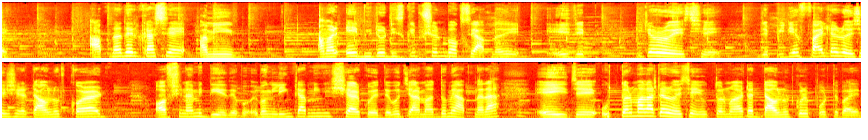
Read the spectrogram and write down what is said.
এক। আপনাদের কাছে আমি আমার এই ভিডিও ডিসক্রিপশন বক্সে আপনাদের এই যে এটা রয়েছে, যে পিডিএফ ফাইলটা রয়েছে, সেটা ডাউনলোড করার অপশন আমি দিয়ে দেবো এবং লিঙ্কটা আমি শেয়ার করে দেবো, যার মাধ্যমে আপনারা এই যে উত্তরমালাটা রয়েছে, এই উত্তরমালাটা ডাউনলোড করে পড়তে পারেন।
